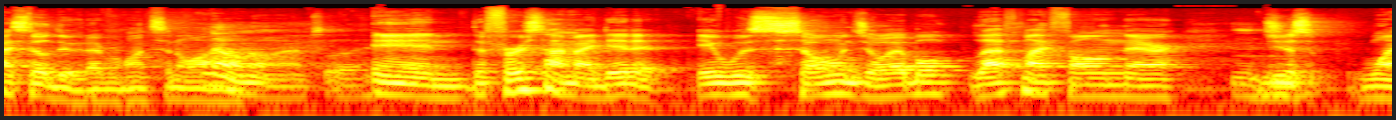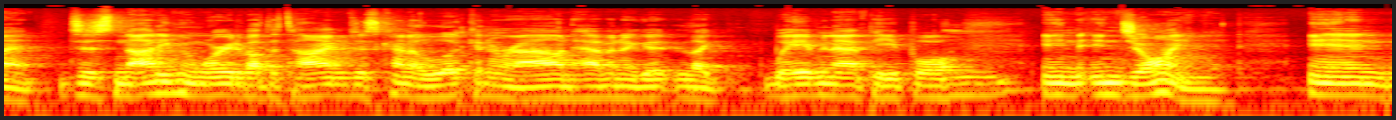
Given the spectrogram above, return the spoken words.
I still do it every once in a while. no, no, absolutely. And the first time I did it, it was so enjoyable. Left my phone there, just went. Just not even worried about the time, just kind of looking around, having a good, like waving at people and enjoying it. And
